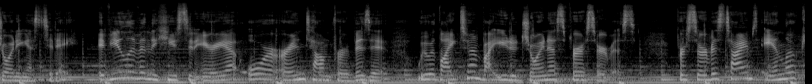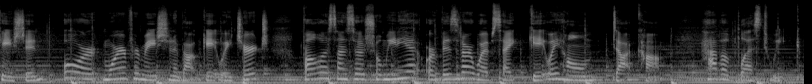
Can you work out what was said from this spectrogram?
Joining us today. If you live in the Houston area or are in town for a visit, we would like to invite you to join us for a service. For service times and location, or more information about Gateway Church, follow us on social media or visit our website, gatewayhome.com. Have a blessed week.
